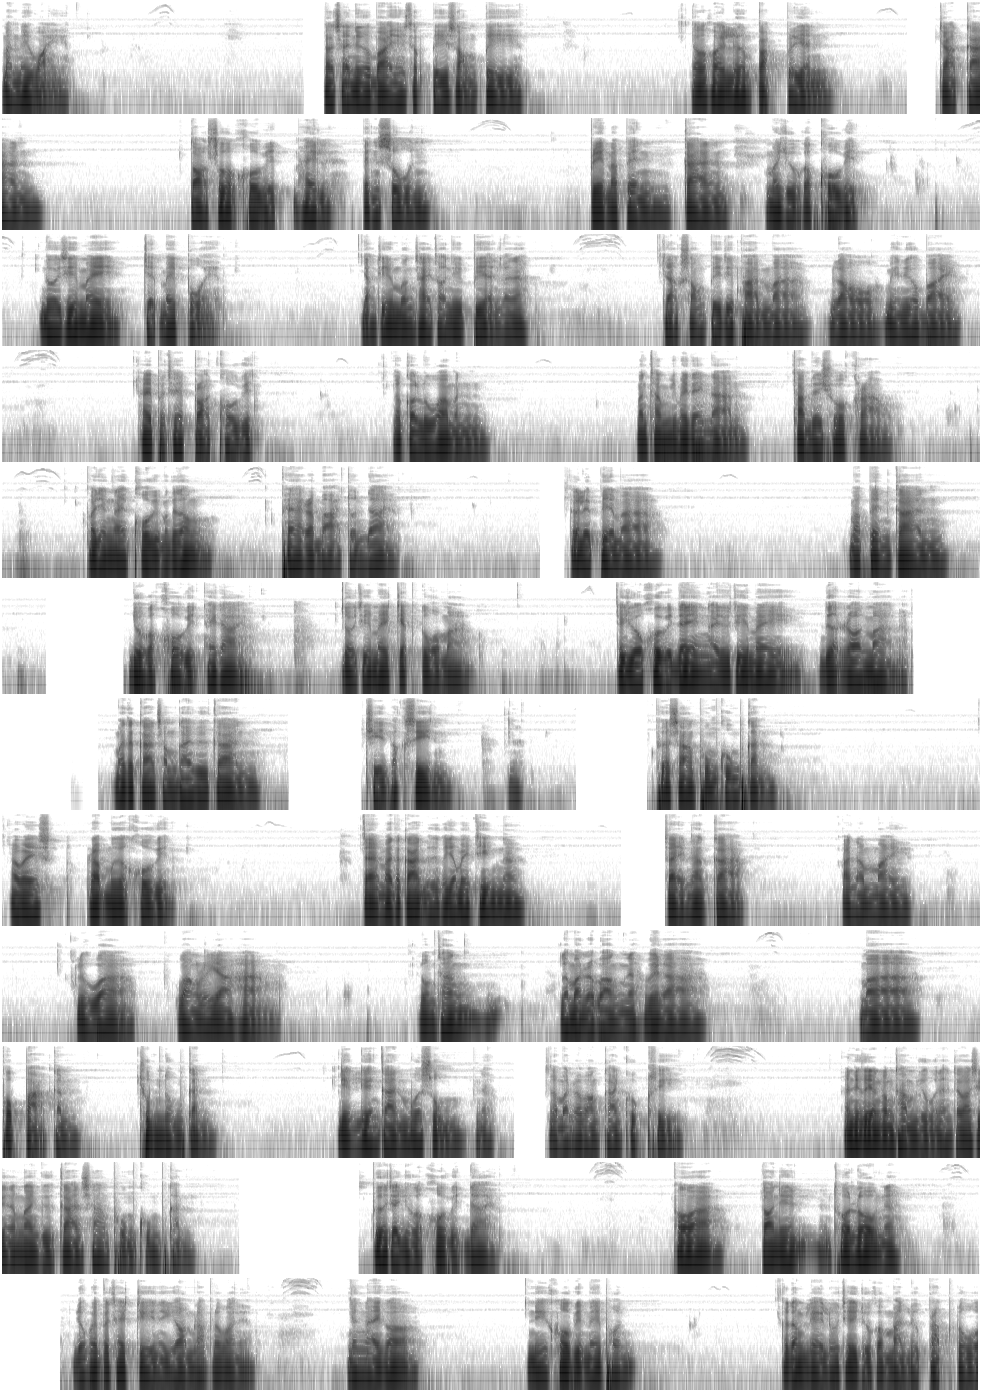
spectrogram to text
มันไม่ไหว ถ้าใช้นโยบายนี้สักปีสองปี แล้วค่อยเริ่มปรับเปลี่ยนจากการต่อสู้กับโควิดให้เป็นศูนย์ เปลี่ยนมาเป็นการมาอยู่กับโควิด โดยที่ไม่เจ็บไม่ป่วย อย่างที่เมืองไทยตอนนี้เปลี่ยนแล้วนะ จากสองปีที่ผ่านมาเรามีนโยบาย ให้ประเทศปลอดโควิด แล้วก็รู้ว่ามัน มันทำนี้ไม่ได้นานทำได้ชั่วคราว เพราะยังไงโควิดมันก็ต้องแพร่ระบาดจนได้ ก็เลยเปลี่ยนมา มาเป็นการอยู่กับโควิดให้ได้ โดยที่ไม่เจ็บตัวมาก จะอยู่โควิดได้ยังไงโดยที่ไม่เดือดร้อนมากนะมาตรการสำคัญคือการฉีดวัคซีนนะเพื่อสร้างภูมิคุ้มกัน เอาไว้รับมือโควิด แต่มาตรการอื่นก็ยังไม่ทิ้งนะ ใส่หน้ากาก อนามัย หรือว่าวางระยะห่าง รวมทั้งระมัดระวังนะเวลามาพบปะกัน ชุมนุมกันเลียกเลี่ยงการมั่วสุมนะระมัดระวังการคุกคลีอันนี้ก็ยังต้องทำอยู่นะแต่ว่าสิ่งสำคัญคือการสร้างภูมิคุ้มกัน เพื่อจะอยู่กับโควิดได้ เพราะว่าตอนนี้ทั่วโลกเนี่ยยกเป็นประเทศจีนยอมรับแล้วว่าเนี่ยยังไงก็ หนีโควิดไม่พ้น ก็ต้องเรียนรู้ที่จะอยู่กับมันหรือปรับตัว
